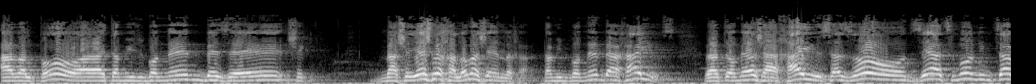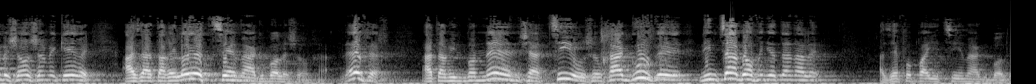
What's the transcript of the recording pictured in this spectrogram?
אבל פה אתה מתבונן בזה ש... מה שיש לך, לא מה שאין לך. אתה מתבונן באחיוס, ואתה אומר שהאחיוס הזאת, זה עצמו נמצא בשורש המקרה. אז אתה הרי לא יוצא מהגבולה שלך, להפך, אתה מתבונן שהציור שלך, גוף, נמצא באופן יותר נעלה. אז איפה פה היציאים מהגבולת?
